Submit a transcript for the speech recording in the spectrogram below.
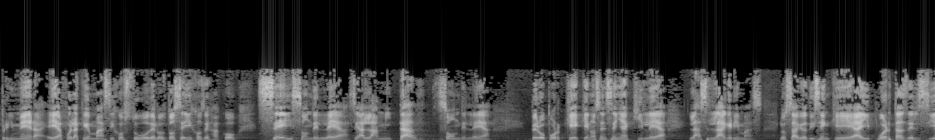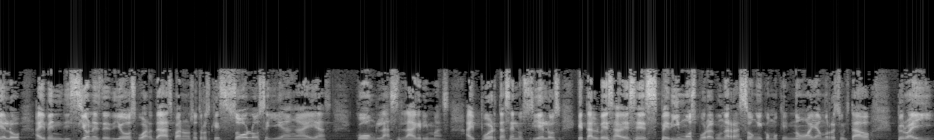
primera, ella fue la que más hijos tuvo. De los doce hijos de Jacob, seis son de Lea, o sea, la mitad son de Lea. Pero ¿por qué? ¿Qué nos enseña aquí Lea? Las lágrimas. Los sabios dicen que hay puertas del cielo, hay bendiciones de Dios guardadas para nosotros que solo se llegan a ellas con las lágrimas. Hay puertas en los cielos que tal vez a veces pedimos por alguna razón y como que no hayamos resultado, pero hay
